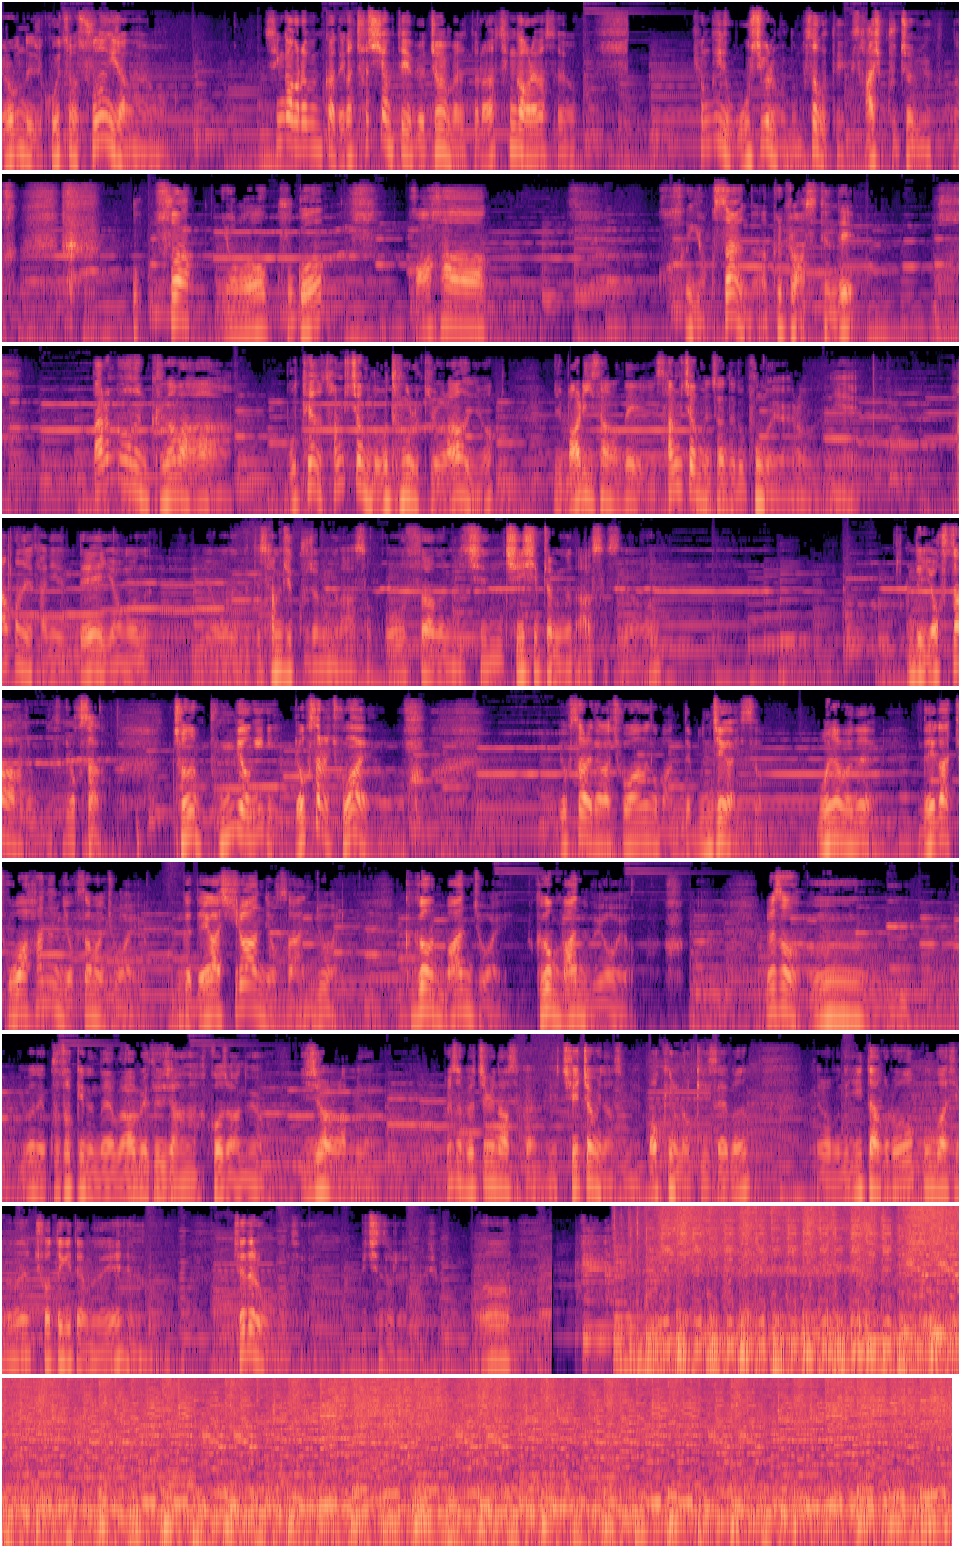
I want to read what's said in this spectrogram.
여러분들 이제 곧 있으면 수능이잖아요. 생각을 해보니까 내가 첫 시험 때 몇 점을 맞았더라? 생각을 해봤어요. 평균이 50을 못 넘었어 그때 49점이었나 수학, 영어, 국어, 과학 과학 역사였나? 그렇게 왔을 텐데 와, 다른 거는 그나마 못해도 30점은 넘었던 걸로 기억을 하거든요 이 말이 이상한데 30점은 저한테 높은 거예요 여러분 예. 학원에 다니는데 영어는 영어는 그때 39점인가 나왔었고 수학은 미친 70점인가 나왔었어요. 근데 역사가 가장 문제였어요 역사가 저는 분명히 역사를 좋아해요. 역사를 내가 좋아하는 건 맞는데 문제가 있어. 뭐냐면은 내가 좋아하는 역사만 좋아해요. 그러니까 내가 싫어하는 역사 안 좋아해. 그것만 좋아해. 그것만 외워요. 그래서 음 구석기는 내 마음에 들지 않아. 거저 안 외워 이지랄을 합니다. 그래서 몇 점이 나왔을까요? 예, 7점이 나왔습니다. 버킹 럭키 7 여러분이 이 딱으로 공부하시면은 주어되기 때문에 어, 제대로 공부하세요. 미친 소리 하지 마시고. 어,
